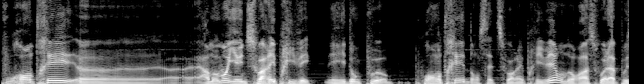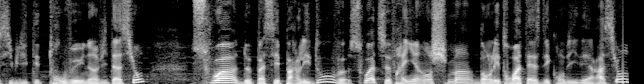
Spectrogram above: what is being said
pour rentrer, euh, à un moment il y a une soirée privée, et donc pour, pour entrer dans cette soirée privée, on aura soit la possibilité de trouver une invitation, soit de passer par les douves, soit de se frayer un chemin dans l'étroitesse des considérations,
